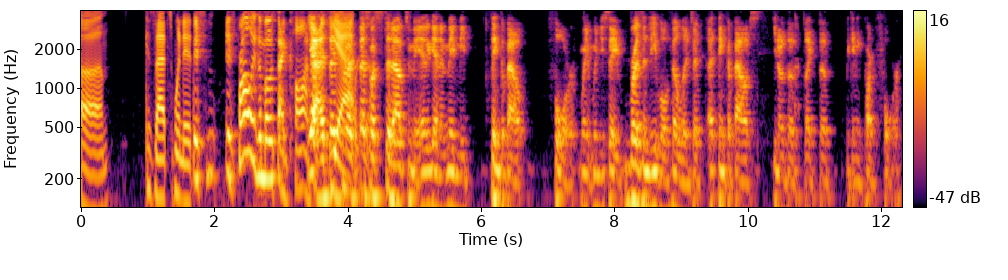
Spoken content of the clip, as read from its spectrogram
um, because that's when it's, It's it's probably the most iconic. Yeah, that's, Yeah. What, that's what stood out to me. And again, it made me think about four. When, when you say Resident Evil Village, I, I think about you know the like the beginning part of four.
